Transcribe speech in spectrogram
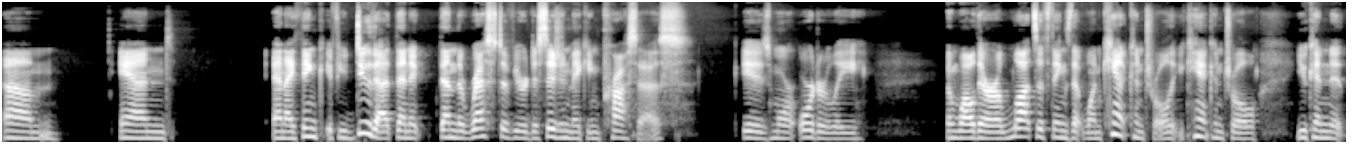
um, and and I think if you do that, then it then the rest of your decision making process is more orderly. And while there are lots of things that one can't control that you can't control, you can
